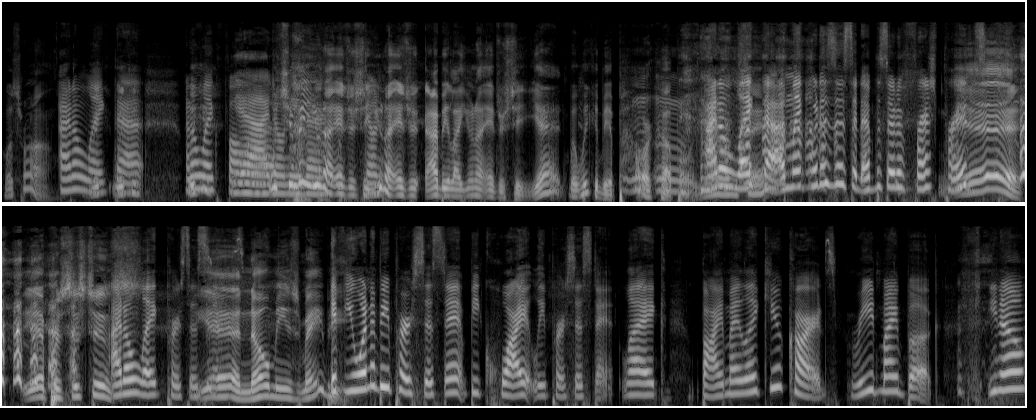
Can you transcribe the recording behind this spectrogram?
What's wrong? I don't We- like we can- that. I don't can- like follow Yeah, I up. What don't you mean you're not interested? You're Don't- interested. I'd be like, you're not interested yet, but we could be a power couple. You I don't what I'm like that. I'm like, what is this? An episode of Fresh Prince? Yeah, yeah, persistence. I don't like persistence. Yeah, no means maybe. If you want to be persistent, be quietly persistent. Like, buy my like you cards, read my book. You know,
